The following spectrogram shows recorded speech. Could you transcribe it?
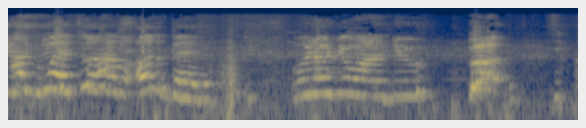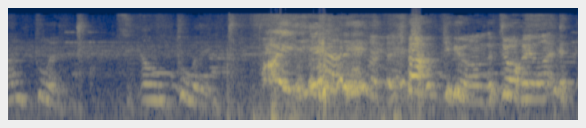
I swear to have another baby. What do you want to do? Sit on toilet. Sit on toilet. Chopped you on the toilet.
